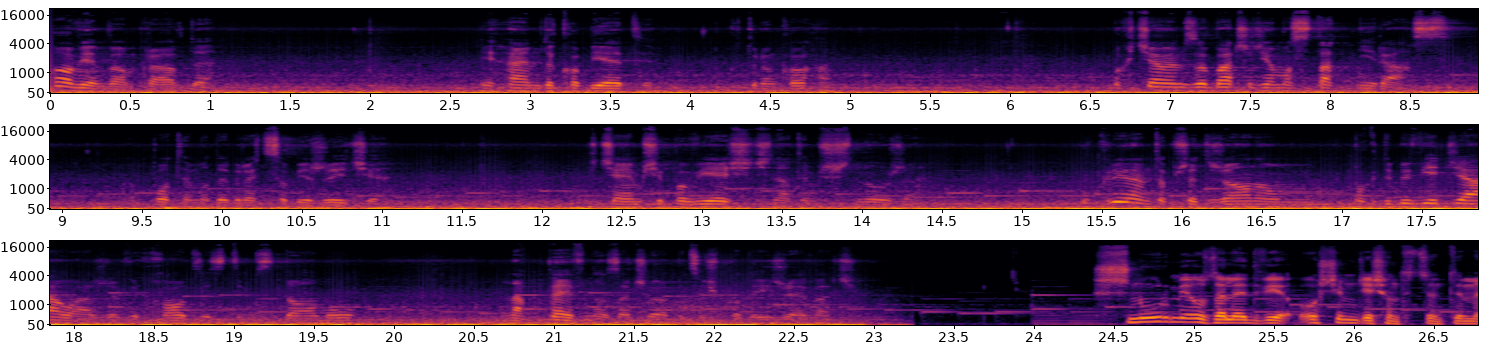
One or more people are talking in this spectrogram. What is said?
Powiem wam prawdę. Jechałem do kobiety, którą kocham. Bo chciałem zobaczyć ją ostatni raz, a potem odebrać sobie życie. Chciałem się powiesić na tym sznurze. Ukryłem to przed żoną, bo gdyby wiedziała, że wychodzę z tym z domu, na pewno zaczęłaby coś podejrzewać. Sznur miał zaledwie 80 cm.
